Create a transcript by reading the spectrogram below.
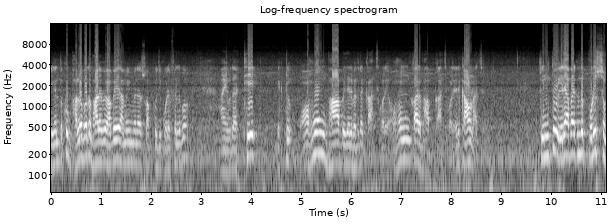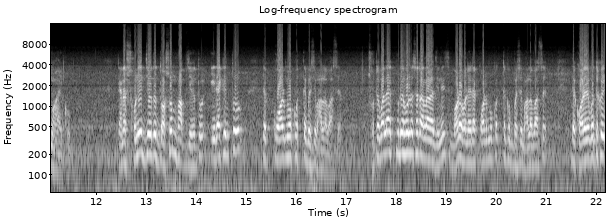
এটা কিন্তু খুব ভালো মতো ভালোভাবে ভাবে আমি মানে সব কিছু করে ফেলব। আমি বোধহয় ঠিক একটু অহং ভাব এদের ভেতরে কাজ করে, অহংকার ভাব কাজ করে, এর কারণ আছে। কিন্তু এরা আবার কিন্তু পরিশ্রম হয় খুব। কেন শনির যেহেতু দশম ভাব, যেহেতু এরা কিন্তু এটা কর্ম করতে বেশি ভালোবাসে। ছোটোবেলায় কুড়ে হলে সেটা আলাদা জিনিস, বড় হলে এরা কর্ম করতে খুব বেশি ভালোবাসে। এটা কর্মের প্রতি খুব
